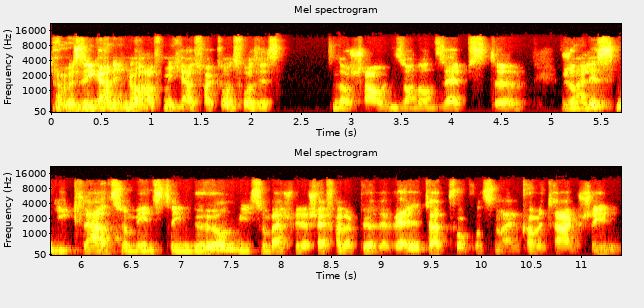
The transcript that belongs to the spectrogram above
Da müssen Sie gar nicht nur auf mich als Fraktionsvorsitzender schauen, sondern selbst äh, Journalisten, die klar zum Mainstream gehören, wie zum Beispiel der Chefredakteur der Welt, hat vor kurzem einen Kommentar geschrieben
